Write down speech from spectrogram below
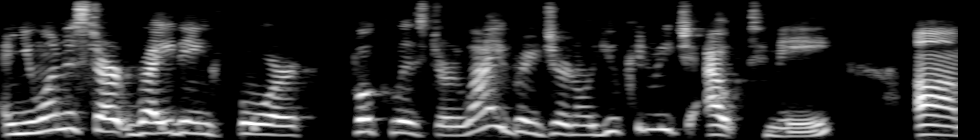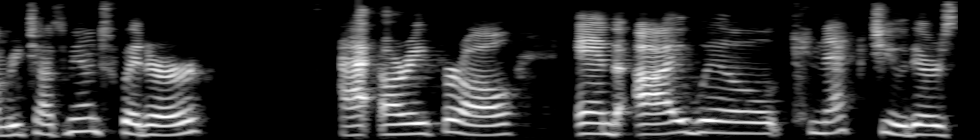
and you want to start writing for Booklist or Library Journal, you can reach out to me. Um, reach out to me on Twitter at RA for All, and I will connect you. There's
